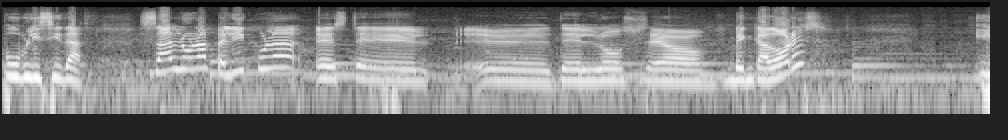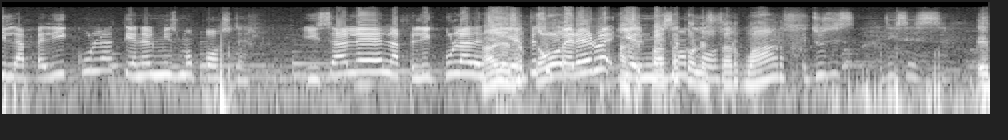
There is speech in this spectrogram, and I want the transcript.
publicidad. Sale una película este eh, de los eh, Vengadores y la película tiene el mismo póster. Y sale la película del Ah, siguiente no, superhéroe y el pasa mismo con. Star Wars. Entonces dices, Eh,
